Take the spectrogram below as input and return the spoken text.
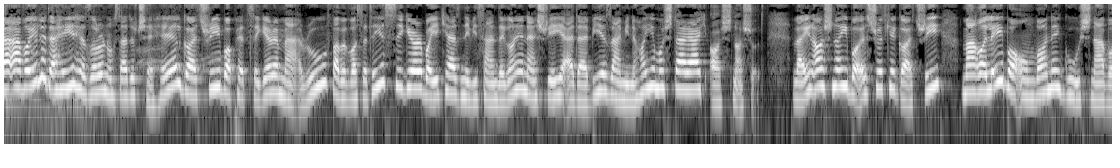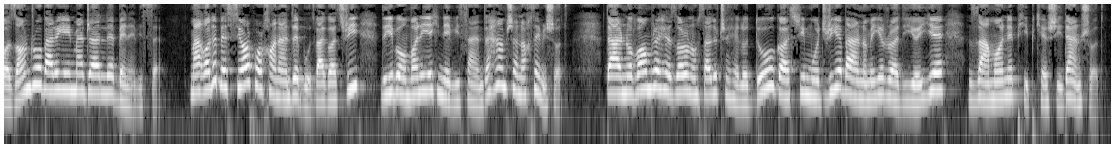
در اوایل دهه 1940 گاتری با پتسگر معروف و به واسطه سیگر با یکی از نویسندگان نشریه ادبی زمینه های مشترک آشنا شد و این آشنایی باعث شد که گاتری مقاله‌ای با عنوان گوش نوازان رو برای این مجله بنویسه. مقاله بسیار پرخواننده بود و گاتری دیگه به عنوان یک نویسنده هم شناخته می‌شد. در نوامبر 1942 گاتری مجری برنامه رادیویی زمان پیپ کشیدن شد.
